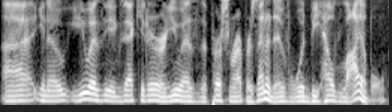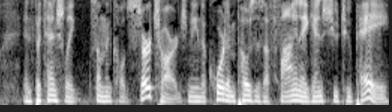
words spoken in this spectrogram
uh, you know, you as the executor or you as the personal representative would be held liable and potentially something called surcharge, meaning the court imposes a fine against you to pay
